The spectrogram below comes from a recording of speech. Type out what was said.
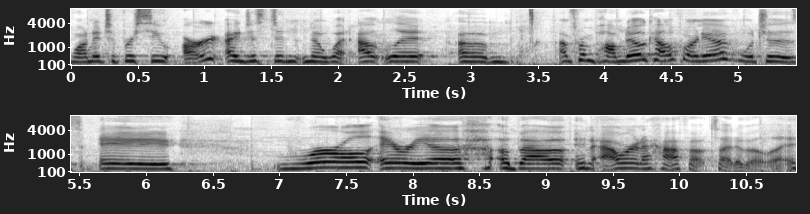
wanted to pursue art. I just didn't know what outlet. Um, I'm from Palmdale, California, which is a rural area about an hour and a half outside of LA.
